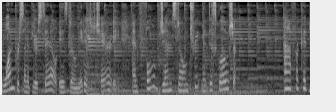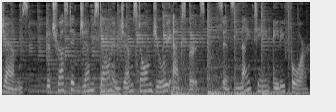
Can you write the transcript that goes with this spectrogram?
1% of your sale is donated to charity and full gemstone treatment disclosure. Africa Gems, the trusted gemstone and gemstone jewelry experts since 1984.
